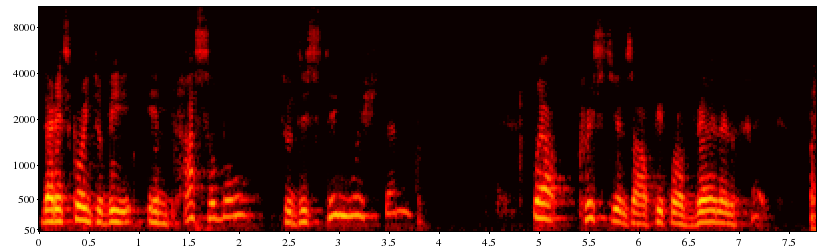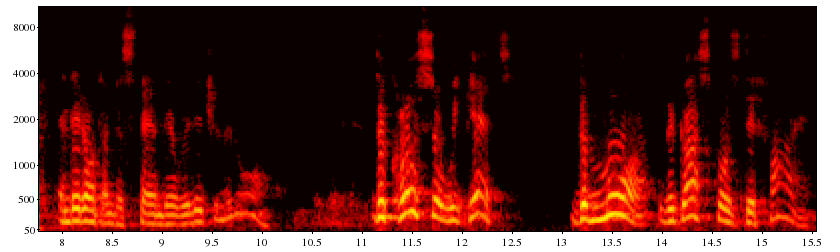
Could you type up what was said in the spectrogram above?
that it's going to be impossible to distinguish them? Well, Christians are people of very little faith, and they don't understand their religion at all the closer we get, the more the Gospels define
